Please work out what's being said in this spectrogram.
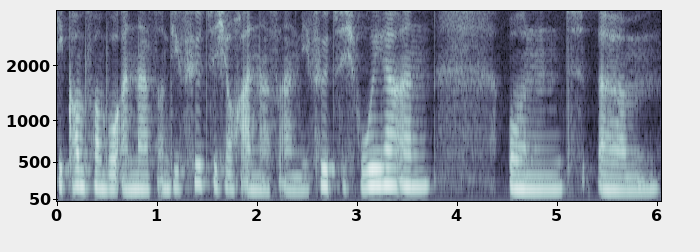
die kommt von woanders und die fühlt sich auch anders an. Die fühlt sich ruhiger an und ähm,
